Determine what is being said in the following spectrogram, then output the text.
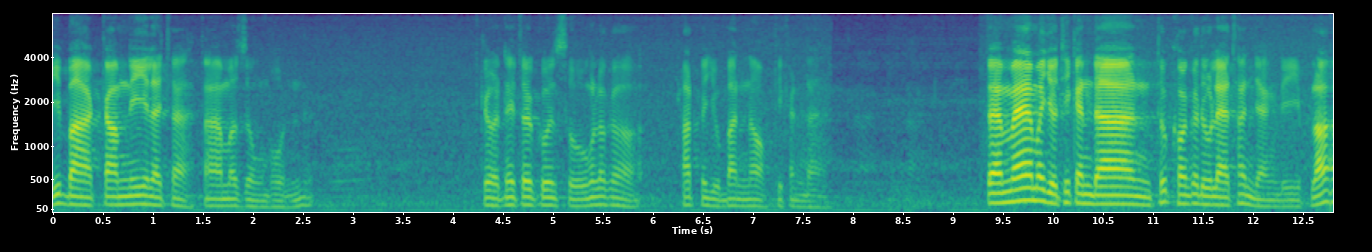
วิบากกรรมนี้แหละจะตามมาส่งผล เกิดในตระกูลสูงแล้วก็พลัดไปอยู่บ้านนอกที่กันดารแต่แม้มาอยู่ที่กันดารทุกคนก็ดูแลท่านอย่างดี เพราะ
